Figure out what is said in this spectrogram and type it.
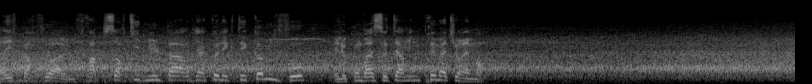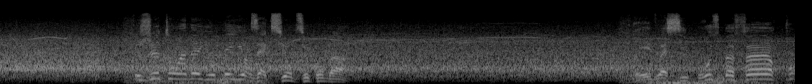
arrive parfois, une frappe sortie de nulle part vient connecter comme il faut et le combat se termine prématurément. Jetons un œil aux meilleures actions de ce combat. Et voici Bruce Buffer. Pour...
